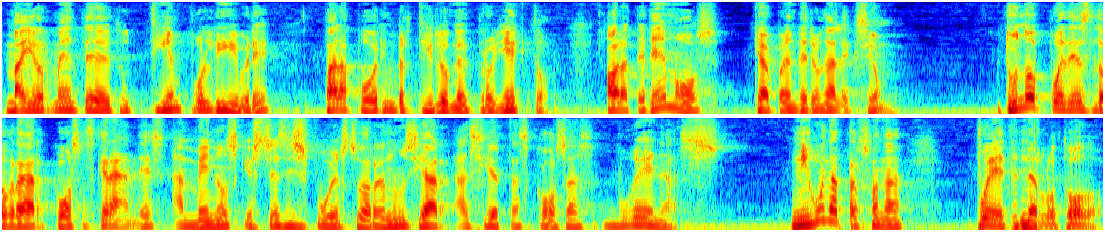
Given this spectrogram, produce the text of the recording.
mayormente de tu tiempo libre, para poder invertirlo en el proyecto. Ahora, tenemos que aprender una lección. Tú no puedes lograr cosas grandes a menos que estés dispuesto a renunciar a ciertas cosas buenas. Ninguna persona puede tenerlo todo.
